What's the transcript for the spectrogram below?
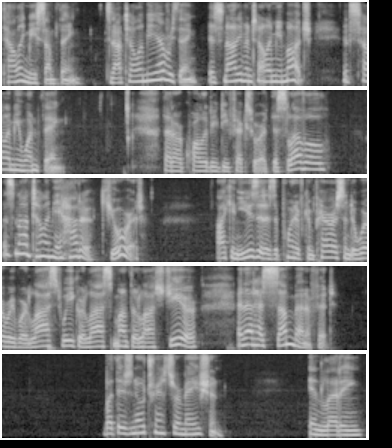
telling me something. It's not telling me everything. It's not even telling me much. It's telling me one thing that our quality defects were at this level, it's not telling me how to cure it. I can use it as a point of comparison to where we were last week or last month or last year, and that has some benefit. But there's no transformation in letting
